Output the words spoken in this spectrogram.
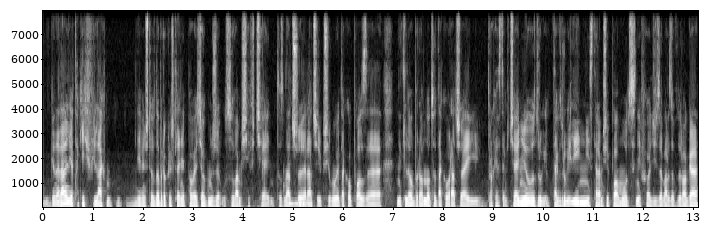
Generalnie w takich chwilach, nie wiem czy to jest dobre określenie, powiedziałbym, że usuwam się w cień. To znaczy Mhm. raczej przyjmuję taką pozę nie tyle obronną, co taką raczej trochę jestem w cieniu, drugiej, tak w drugiej linii, staram się pomóc, nie wchodzić za bardzo w drogę,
